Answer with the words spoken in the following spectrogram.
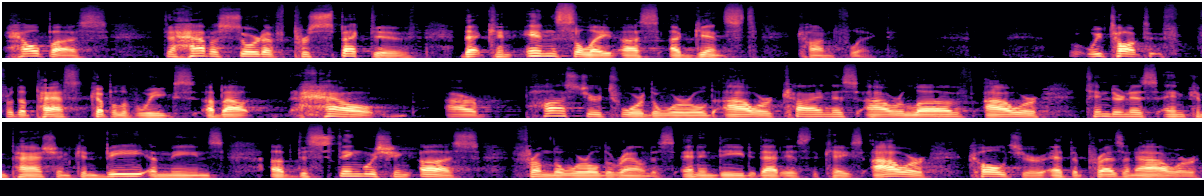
help us to have a sort of perspective that can insulate us against conflict. We've talked for the past couple of weeks about how our posture toward the world, our kindness, our love, our tenderness and compassion can be a means of distinguishing us from the world around us. And indeed, that is the case. Our culture at the present hour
